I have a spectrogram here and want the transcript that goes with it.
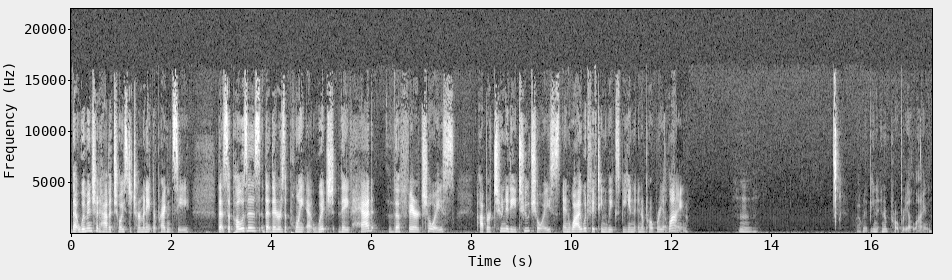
that women should have a choice to terminate their pregnancy, that supposes that there is a point at which they've had the fair choice, opportunity to choice, and why would 15 weeks be an inappropriate line? Hmm. Why would it be an inappropriate line?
